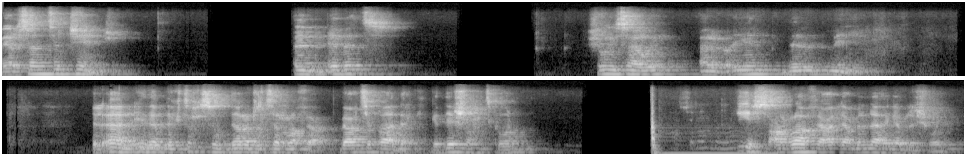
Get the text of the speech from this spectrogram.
Percentage change. EBIT شو يساوي؟ 40% الآن إذا بدك تحسب درجة الرفع باعتقادك قديش راح تكون؟ قيس على الرافعة اللي عملناها قبل شوي.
